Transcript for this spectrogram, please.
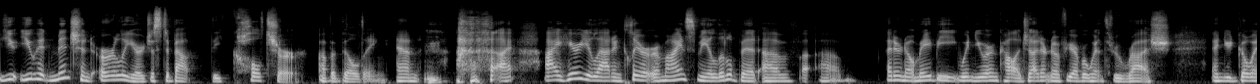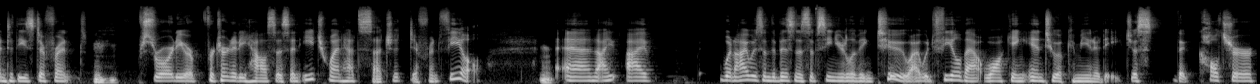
you, you had mentioned earlier just about the culture of a building, and mm. I, I hear you loud and clear. It reminds me a little bit of, um, I don't know, maybe when you were in college, I don't know if you ever went through Rush, and you'd go into these different mm-hmm. sorority or fraternity houses, and each one had such a different feel. Mm. And I, I, when I was in the business of senior living too, I would feel that walking into a community, just the culture.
